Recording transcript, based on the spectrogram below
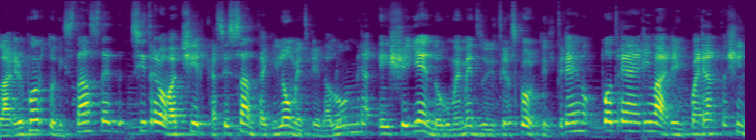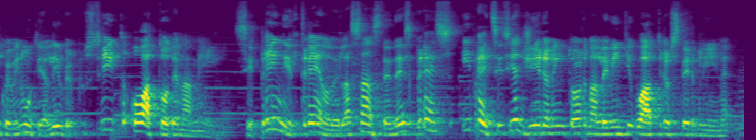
L'aeroporto di Stansted si trova a circa 60 km da Londra e scegliendo come mezzo di trasporto il treno potrai arrivare in 45 minuti a Liverpool Street o a Tottenham Hale. Se prendi il treno della Stansted Express i prezzi si aggirano intorno alle 24 sterline,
